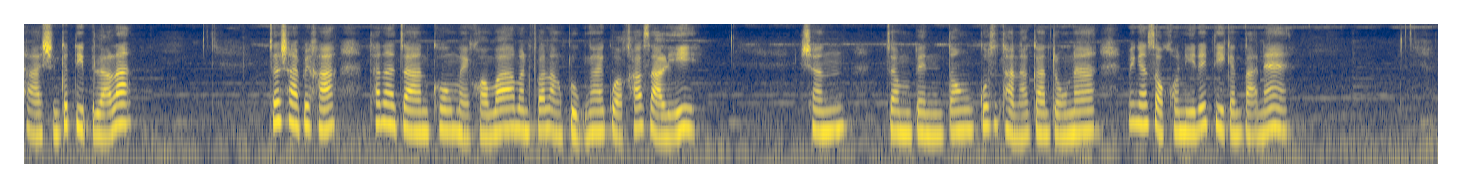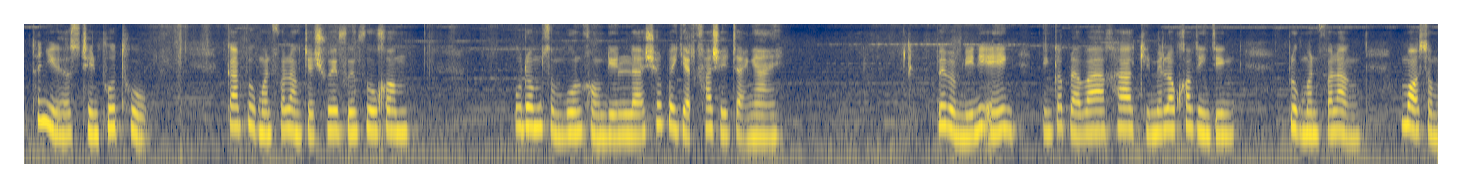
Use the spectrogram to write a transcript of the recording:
ชายฉันก็ตีไปแล้วล่ะ จ้าชายไปคะ ท่านอาจารย์คงหมายความว่ามันฝรั่งปลูกง่ายกว่าข้าวสาลี ฉันจำเป็นต้องกู้สถานการณ์ตรงหน้า ไม่งั้นสองคนนี้ได้ตีกันตาแน่ ท่านหญิงฮัสตินพูดถูก การปลูกมันฝรั่งจะช่วยฟื้นฟูความอุดมสมบูรณ์ของดินและช่วยประหยัดค่าใช้จ่ายง่าย เป็นแบบนี้นี่เองงั้นก็แปลว่าข้าคิดไม่รอบคอบจริง ๆ ปลูกมันฝรั่งเหมาะสม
